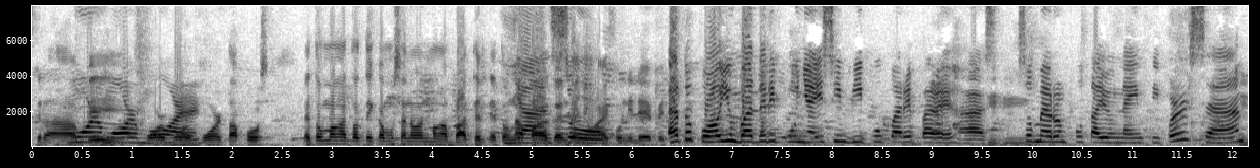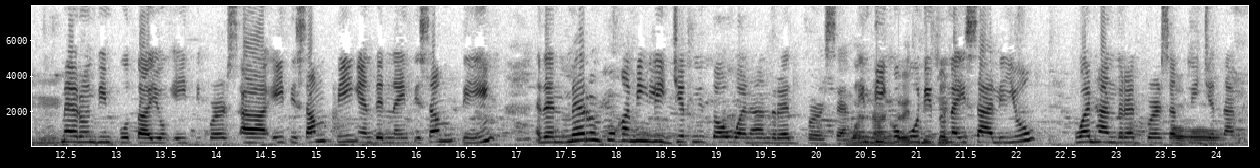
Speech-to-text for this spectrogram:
Grabe. More, more, more. more, more. Tapos, Etong mga to, te, kamusta naman mga battle nitong Yan, napaganda so, yung iPhone 11? Ito po, yung battery po niya is hindi po pare-parehas. Mhm. So, meron po tayong 90%, Mhm. meron din po tayong 80%, ah 80 something, and then 90 something. And then, meron po kaming legit nito 100%. Hindi ko po 100 dito legit. naisali yung 100% Oo. legit namin.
